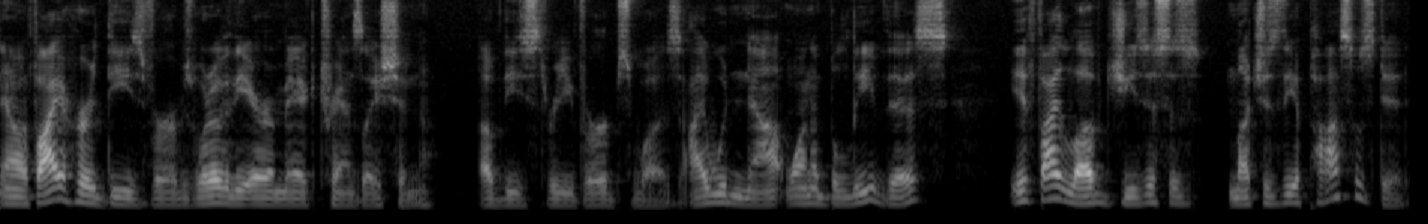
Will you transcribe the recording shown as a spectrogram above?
Now, if I heard these verbs, whatever the Aramaic translation of these three verbs was, I would not want to believe this if I loved Jesus as much as the apostles did.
